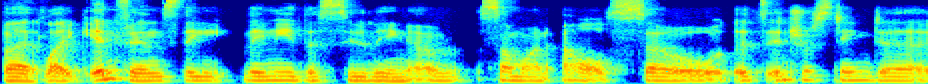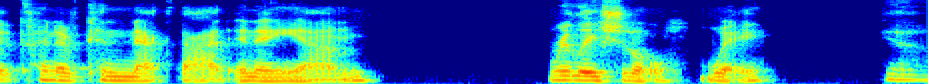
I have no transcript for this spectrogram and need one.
but like infants they they need the soothing of someone else. So it's interesting to kind of connect that in a um relational way. Yeah.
